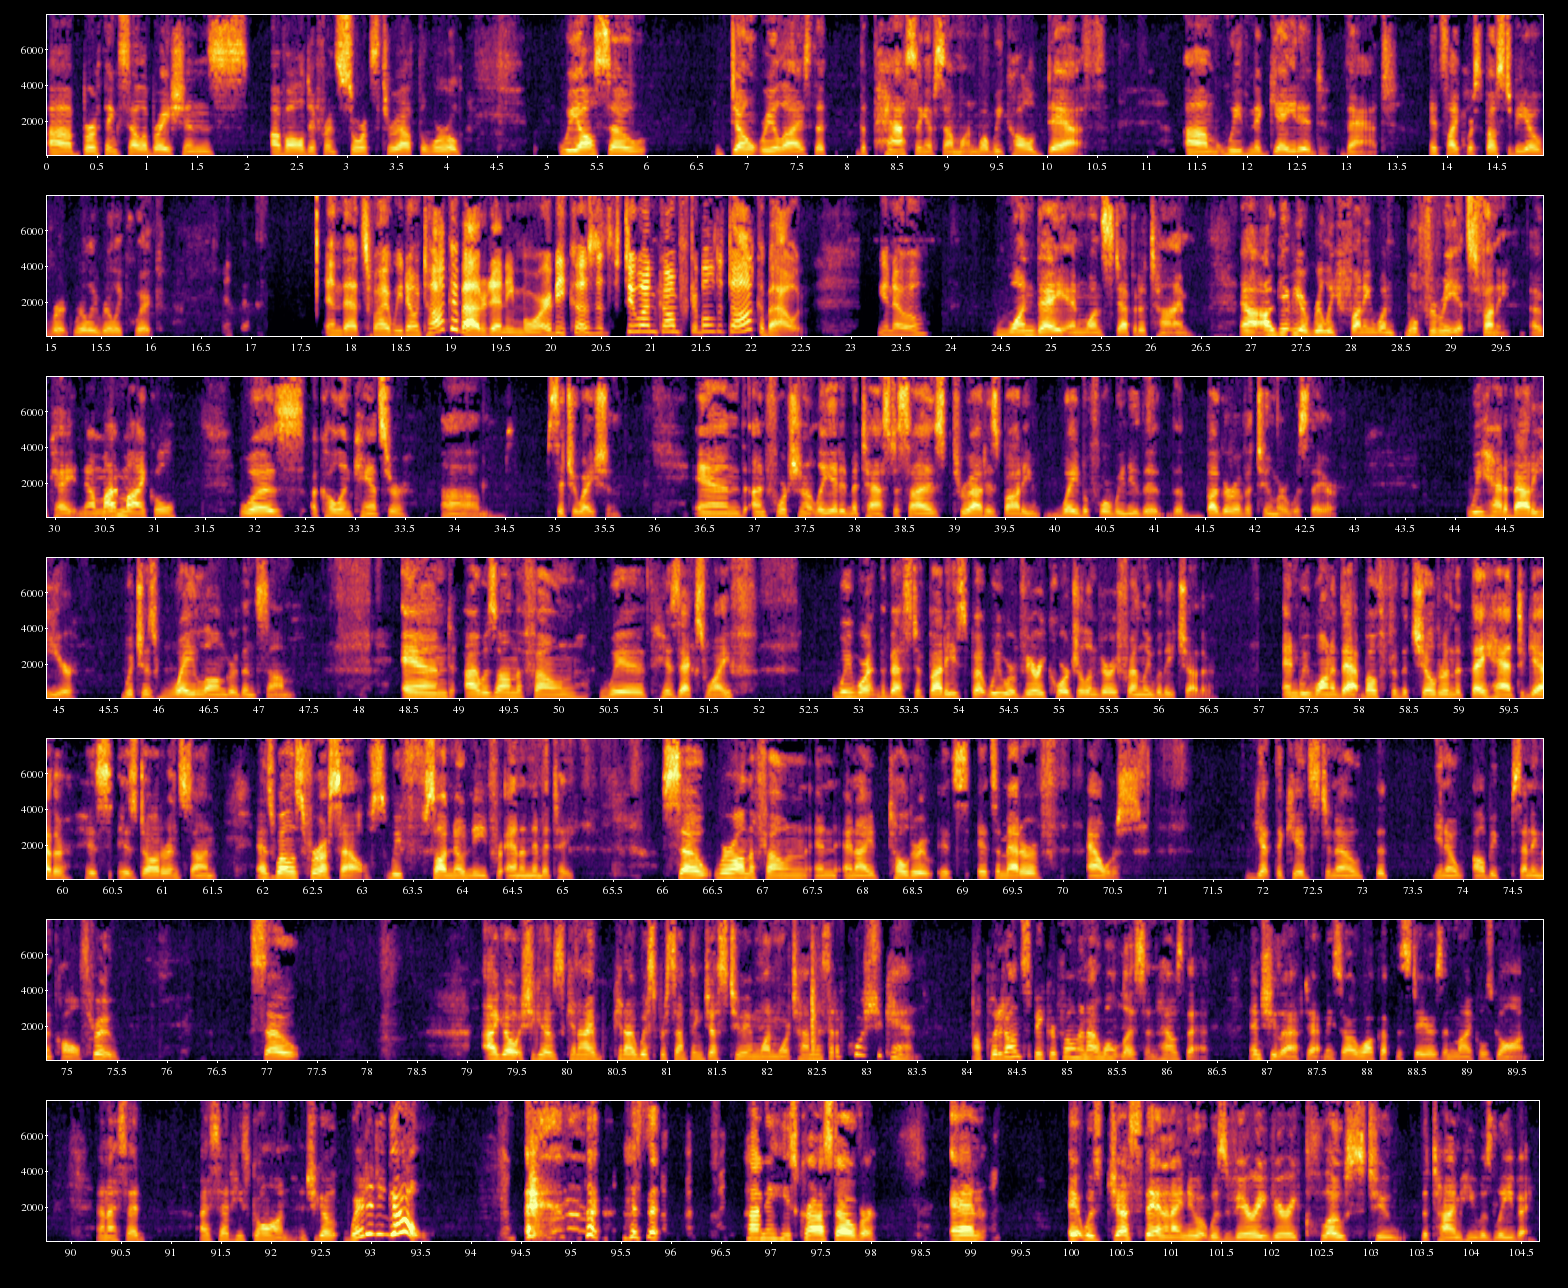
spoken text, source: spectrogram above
uh, birthing celebrations of all different sorts throughout the world. We also don't realize that the passing of someone, what we call death, um, we've negated that it's like we're supposed to be over it really, really quick. And that's why we don't talk about it anymore because it's too uncomfortable to talk about, you know? One day and one step at a time. Now, I'll give you a really funny one. Well, for me, it's funny. Okay. Now, my Michael was a colon cancer um, situation. And unfortunately, it had metastasized throughout his body way before we knew the, the bugger of a tumor was there we had about a year, which is way longer than some. And I was on the phone with his ex wife. We weren't the best of buddies, but we were very cordial and very friendly with each other. And we wanted that both for the children that they had together, his, his daughter and son, as well as for ourselves. We saw no need for anonymity. So we're on the phone, and, and I told her it's it's a matter of hours. Get the kids to know that you know, I'll be sending the call through. So I go, she goes, Can I can I whisper something just to him one more time? And I said, Of course you can. I'll put it on speakerphone and I won't listen. How's that? And she laughed at me. So I walk up the stairs and Michael's gone. And I said, I said, he's gone. And she goes, Where did he go? I said, honey, he's crossed over. And it was just then, and I knew it was very, very close to the time he was leaving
